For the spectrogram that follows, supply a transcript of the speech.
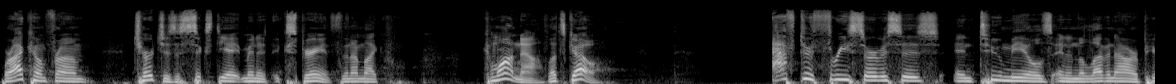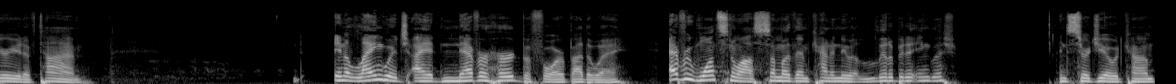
where I come from, church is a 68 minute experience. Then I'm like, come on now, let's go. After three services and two meals in an 11 hour period of time, in a language I had never heard before, by the way, every once in a while, some of them kind of knew a little bit of English. And Sergio would come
